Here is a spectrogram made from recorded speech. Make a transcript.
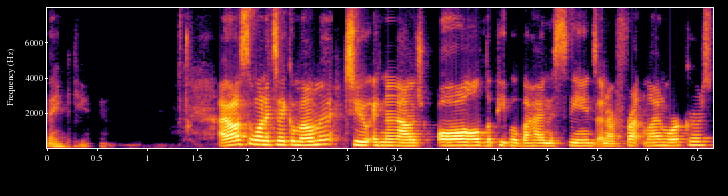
Thank you. I also want to take a moment to acknowledge all the people behind the scenes and our frontline workers.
